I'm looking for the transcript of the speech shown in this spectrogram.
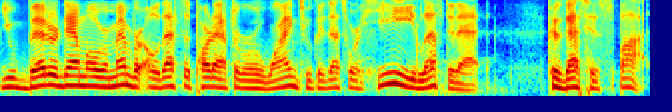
you better damn well remember, oh, that's the part I have to rewind to because that's where he left it at, because that's his spot.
